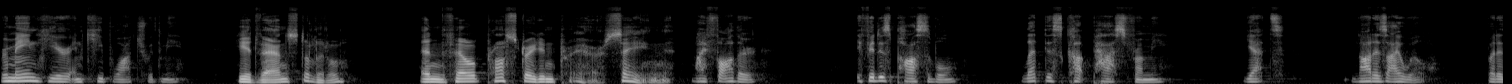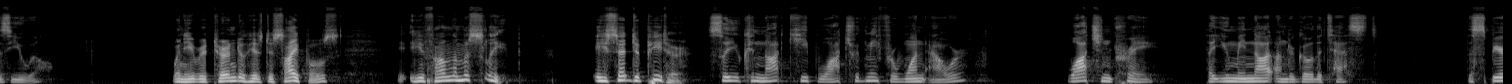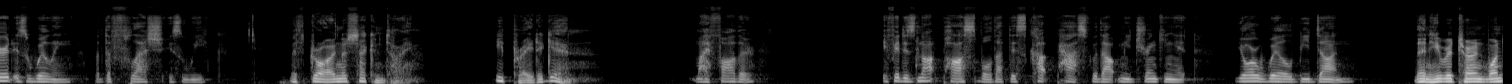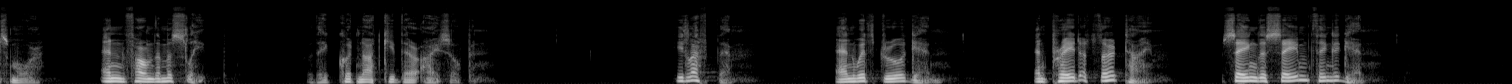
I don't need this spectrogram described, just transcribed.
Remain here and keep watch with me. He advanced a little and fell prostrate in prayer, saying, My Father, if it is possible, let this cup pass from me. Yet, not as I will, but as you will. When he returned to his disciples, he found them asleep. He said to Peter, So you cannot keep watch with me for one hour? Watch and pray that you may not undergo the test. The spirit is willing, but the flesh is weak. Withdrawing a second time, he prayed again. My Father, if it is not possible that this cup pass without me drinking it, your will be done. Then he returned once more and found them asleep, for they could not keep their eyes open. He left them and withdrew again and prayed a third time, saying the same thing again.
